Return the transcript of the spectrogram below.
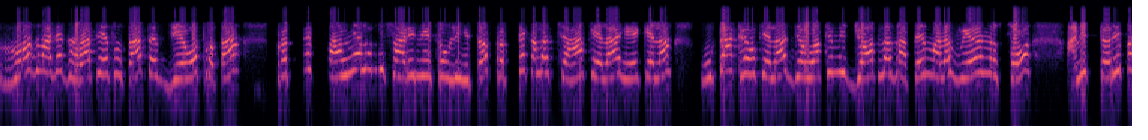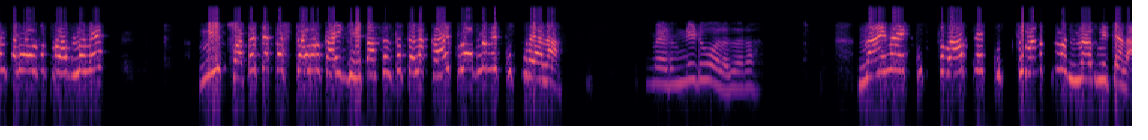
रोज माझ्या घरात येत होता तर जेवत होता. प्रत्येक पाहुण्याला मी साडी नेसवली इथं प्रत्येकाला चहा केला हे केला उठा ठेव केला जेव्हा की मी जॉबला जाते मला वेळ नसतो. आणि तरी पण त्याला एवढा प्रॉब्लेम आहे? मी स्वतःच्या कष्टावर काही घेत असेल तर त्याला काय प्रॉब्लेम आहे कुत्र्याला? मॅडम नीट बोला जरा. नाही नाही कुत्रा ते कुत्राच म्हणणार मी त्याला.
